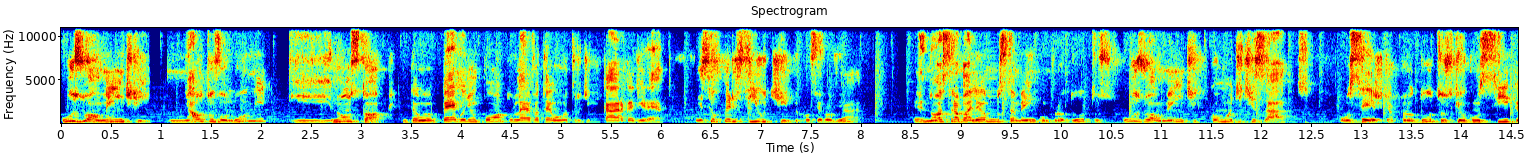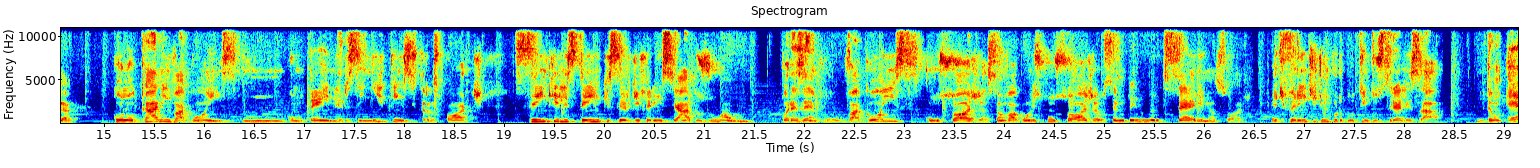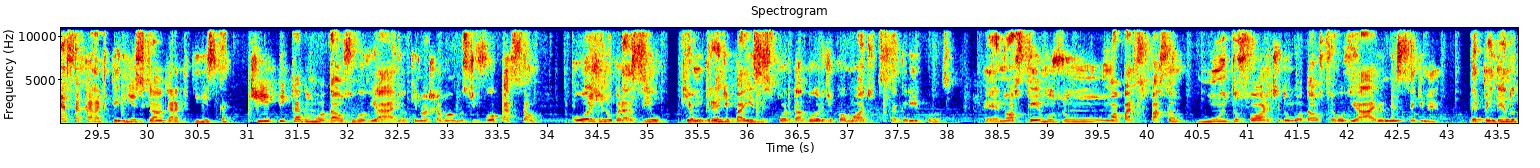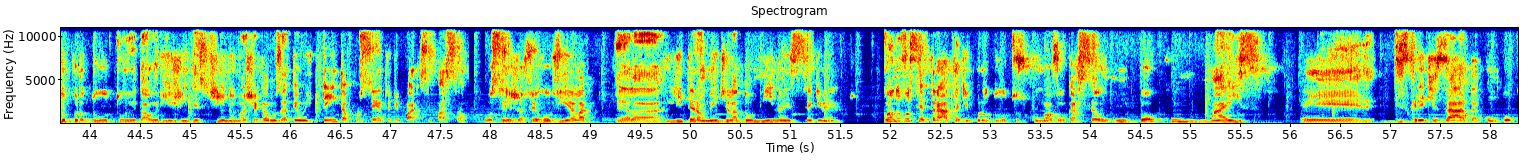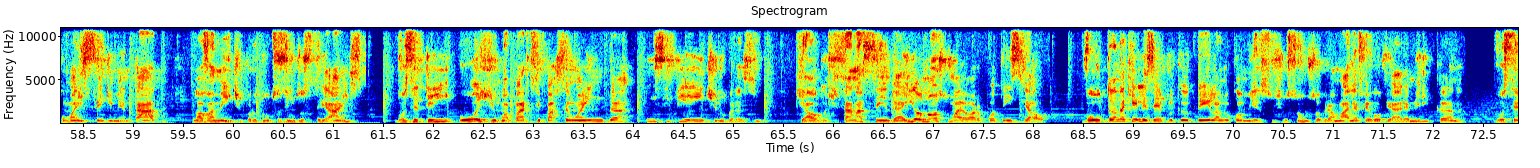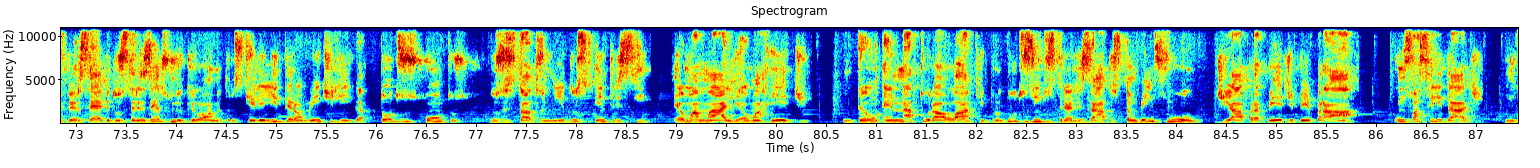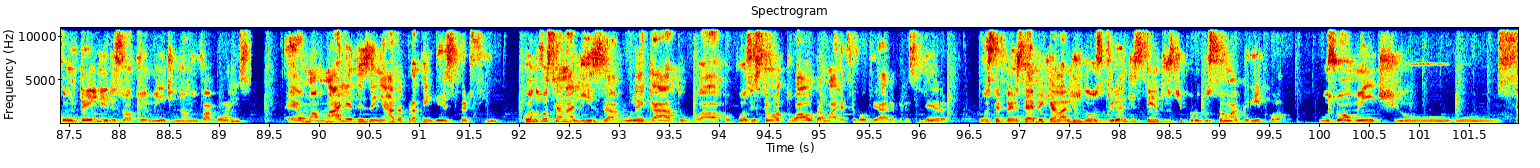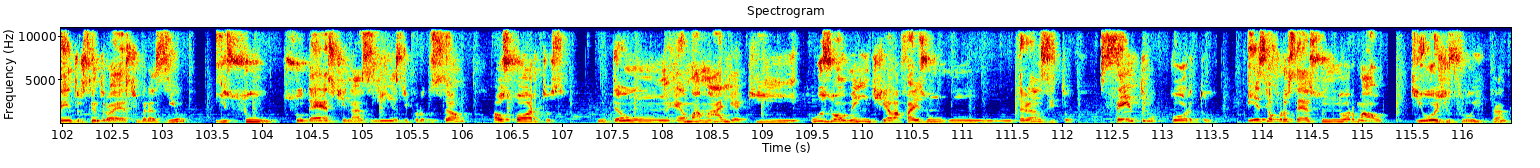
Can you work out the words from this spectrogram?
usualmente em alto volume e non-stop. Então eu pego de um ponto, levo até outro de carga direta. Esse é o perfil típico ferroviário. É, nós trabalhamos também com produtos usualmente comoditizados, ou seja, produtos que eu consiga colocar em vagões, em containers, em itens de transporte, sem que eles tenham que ser diferenciados um a um. Por exemplo, vagões com soja são vagões com soja, você não tem número de série na soja. É diferente de um produto industrializado. Então, essa característica é uma característica típica do modal ferroviário, o que nós chamamos de vocação. Hoje no Brasil, que é um grande país exportador de commodities agrícolas, é, nós temos um, uma participação muito forte do modal ferroviário nesse segmento. Dependendo do produto e da origem e destino, nós chegamos a ter 80% de participação. Ou seja, a ferrovia, ela, ela literalmente ela domina esse segmento. Quando você trata de produtos com uma vocação um pouco mais é, discretizada, com um pouco mais segmentada, novamente, produtos industriais, você tem hoje uma participação ainda incipiente no Brasil, que é algo que está nascendo. Aí é o nosso maior potencial. Voltando àquele exemplo que eu dei lá no começo, Gilson, sobre a malha ferroviária americana, você percebe dos 300 mil quilômetros que ele literalmente liga todos os pontos dos Estados Unidos entre si. É uma malha, é uma rede. Então, é natural lá que produtos industrializados também fluam de A para B, de B para A, com facilidade. Em containers, obviamente, não em vagões, é uma malha desenhada para atender esse perfil. Quando você analisa o legado, a oposição atual da malha ferroviária brasileira, você percebe que ela liga os grandes centros de produção agrícola, usualmente o, o centro, centro-oeste Brasil e sul, sudeste nas linhas de produção, aos portos. Então, é uma malha que, usualmente, ela faz um, um, um trânsito centro-porto. Esse é o processo normal, que hoje flui, tá?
